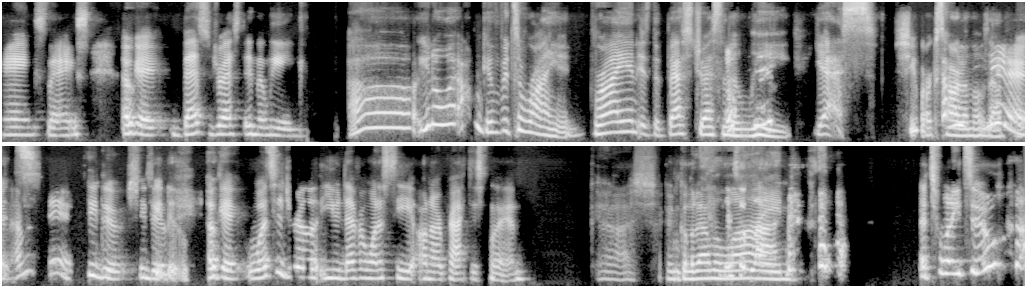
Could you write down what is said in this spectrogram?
Thanks, thanks. Okay, best dressed in the league. Oh, you know what? I'm gonna give it to Ryan. Ryan is the best dressed in the Okay. league. Yes. She works hard on those Yeah, outfits. I'm a. She do. She She do. do. Okay, what's a drill you never want to see on our practice plan? Gosh, I can go down the There's a line. A 22? I'm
